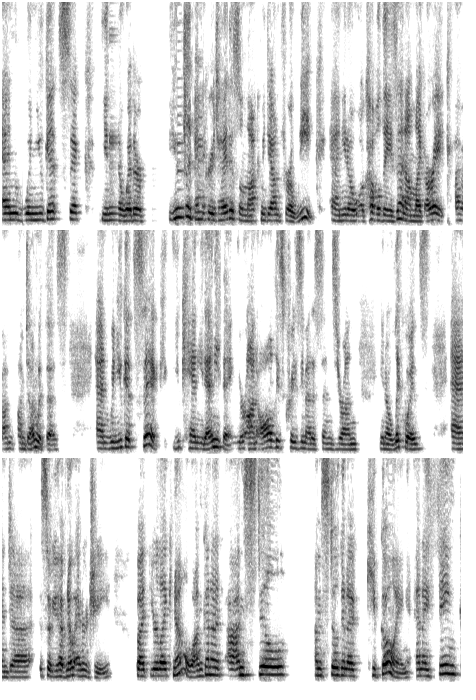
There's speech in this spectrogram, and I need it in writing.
And when you get sick, you know, whether usually pancreatitis will knock me down for a week. And you know a couple days in i'm like all right I'm, I'm done with this. And when you get sick you can't eat anything. You're on all these crazy medicines. You're on you know liquids. And uh, so you have no energy. But you're like no i'm gonna i'm still i'm still gonna keep going. And i think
